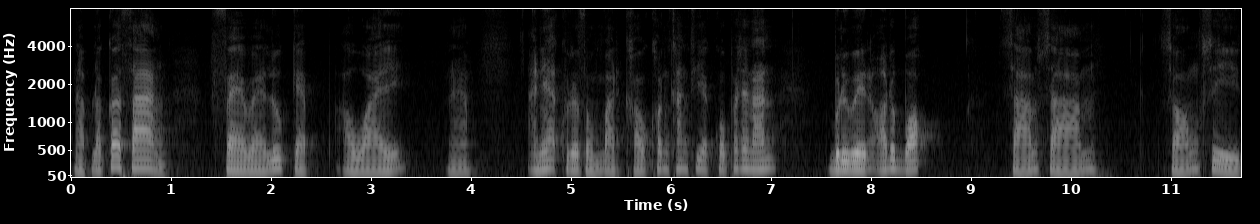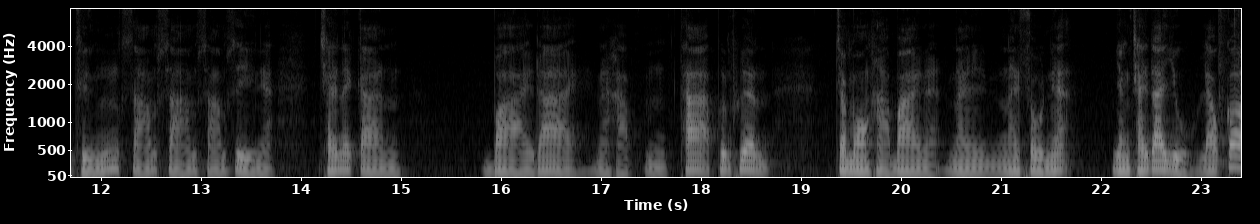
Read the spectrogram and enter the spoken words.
นะครับแล้วก็สร้าง Fair Value Gap เอาไว้นะอันนี้คุณสมบัติเขาค่อนข้างที่จะครบเพราะฉะนั้นบริเวณ Order Box 33 24 ถึง 33 34 เนี่ย ใช้ในการบายได้นะครับ ถ้าเพื่อนๆจะมองหาบายเนี่ยในในโซนเนี้ยยังใช้ได้อยู่ แล้วก็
